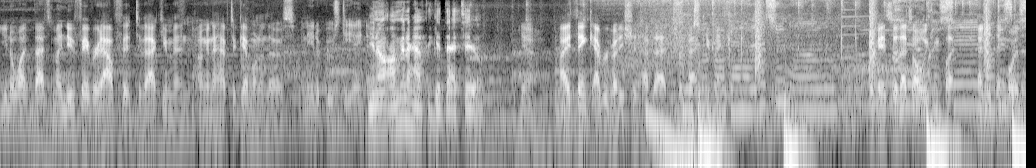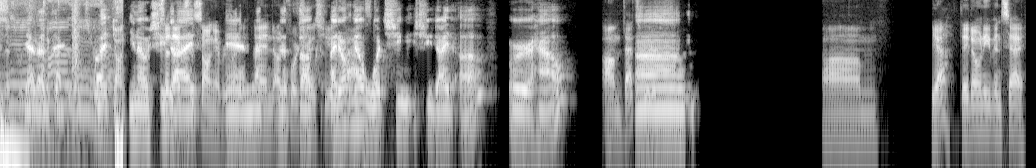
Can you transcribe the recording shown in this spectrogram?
you know what? That's my new favorite outfit to vacuum in. I'm gonna have to get one of those. I need a bustier now. You know, I'm going to have to get that too. Yeah. I think everybody should have that for vacuuming. Okay, so that's all we can play. Anything more than this, we're Yeah, gonna that's it. But you know, she so died. that's the song, everybody. And, And, that, that unfortunately, sucks. she I don't know what she she died of or how. Um, that's weird. Um, Um, yeah, they don't even say.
